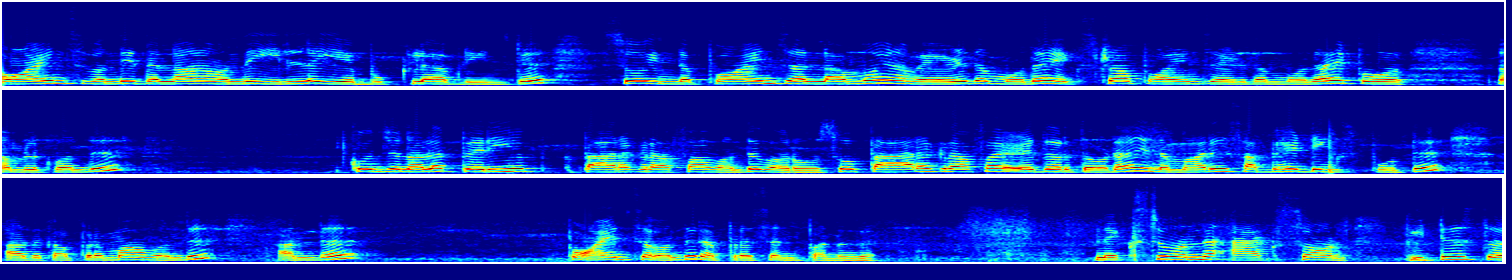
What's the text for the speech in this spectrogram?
பாயிண்ட்ஸ் வந்து இதெல்லாம் வந்து இல்லையே புக்கில் அப்படின்ட்டு. ஸோ இந்த பாயிண்ட்ஸ் எல்லாமே நம்ம எழுதும் போது எக்ஸ்ட்ரா பாயிண்ட்ஸ் எழுதும் போது இப்போது நம்மளுக்கு வந்து கொஞ்சம் நல்லா பெரிய பேராகிராஃபாக வந்து வரும். ஸோ பேராகிராஃபாக எழுதுறதோட இந்த மாதிரி சப்ஹெட்டிங்ஸ் போட்டு அதுக்கப்புறமா வந்து அந்த பாயிண்ட்ஸை வந்து ரெப்ரசன்ட் பண்ணுங்கள் நெக்ஸ்ட்டு வந்து axon it is the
